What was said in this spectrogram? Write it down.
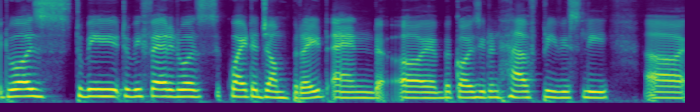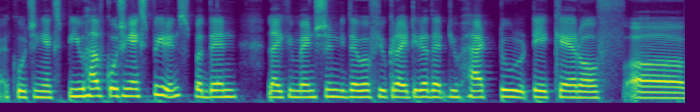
it was to be to be fair it was quite a jump right? And uh, because you didn't have previously uh, coaching exp you have coaching experience but then like you mentioned there were a few criteria that you had to take care of uh,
